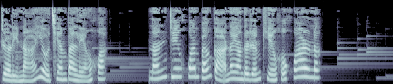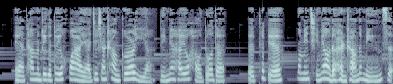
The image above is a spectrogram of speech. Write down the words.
这里哪有千瓣莲花、南京欢板嘎那样的人品和花儿呢？哎呀，他们这个对话呀，就像唱歌一样，里面还有好多的，呃，特别莫名其妙的很长的名字，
